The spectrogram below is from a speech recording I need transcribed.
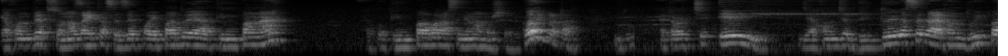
এখন দেখছ না যাইতাছে যে কয় পা আর তিন পা না? এখন তিন পা আবার আসেনি মানুষের। কই বেটা? এটা হচ্ছে এই যে এখন যে বৃদ্ধ হয়ে গেছে এখন দুই পা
